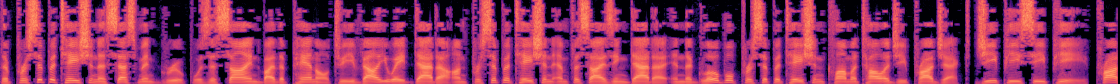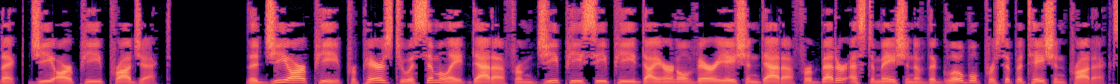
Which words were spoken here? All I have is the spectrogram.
the Precipitation Assessment Group was assigned by the panel to evaluate data on precipitation emphasizing data in the Global Precipitation Climatology Project GPCP product GRP project. The GRP prepares to assimilate data from GPCP diurnal variation data for better estimation of the global precipitation products.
